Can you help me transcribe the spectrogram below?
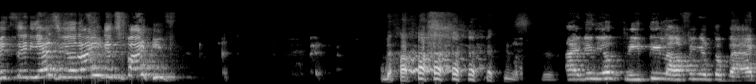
I said, Yes, you're right, it's five. I can hear Prithi laughing at the back.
